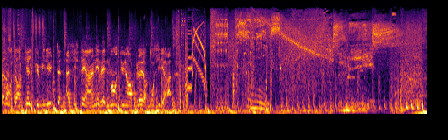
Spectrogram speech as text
allons dans quelques minutes assister à un événement d'une ampleur considérable. The Mix. The Mix.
